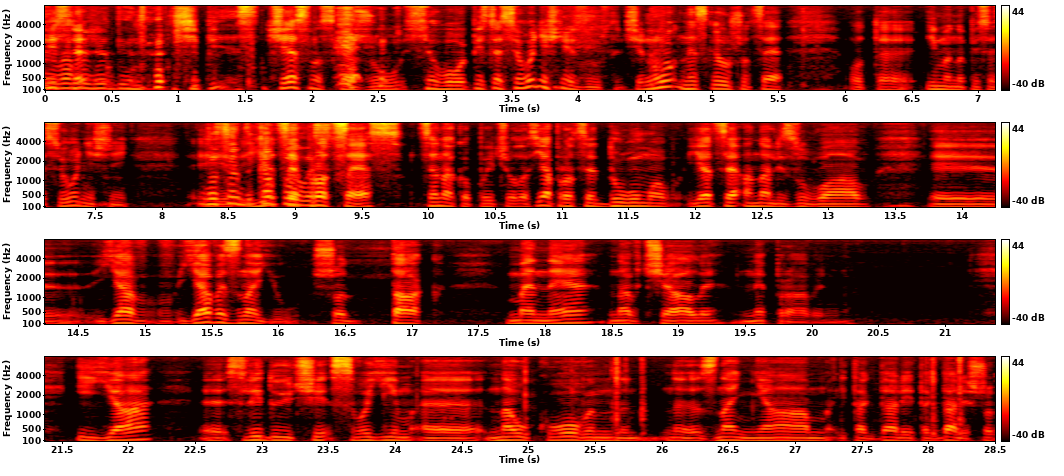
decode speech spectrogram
після- людина. Чесно скажу, сього, після сьогоднішньої зустрічі, ну не скажу, що це от е, іменно після сьогоднішньої. Ну, це е, є це процес, це накопичувалось. Я про це думав, я це аналізував. Е, я, я визнаю, що так, мене навчали неправильно. І я, е, слідуючи своїм е, науковим е, знанням і так далі, і так далі, що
